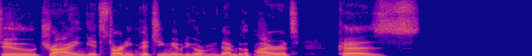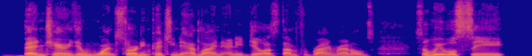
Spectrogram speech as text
to try and get starting pitching, maybe to go from them to the Pirates, because Ben Cherington wants starting pitching to headline any deal that's done for Bryan Reynolds. So we will see.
